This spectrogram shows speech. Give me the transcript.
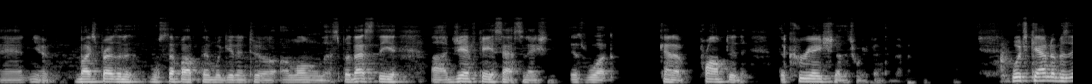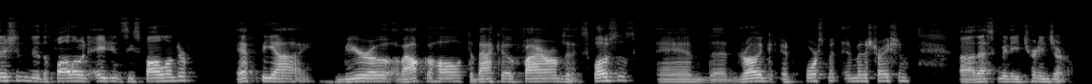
And you know, Vice President will step up. Then we get into a, a long list. But that's the uh, JFK assassination is what kind of prompted the creation of the 25th Amendment. Which cabinet position do the following agencies fall under? FBI, Bureau of Alcohol, Tobacco, Firearms, and Explosives, and the Drug Enforcement Administration. Uh, that's going to be the Attorney General.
